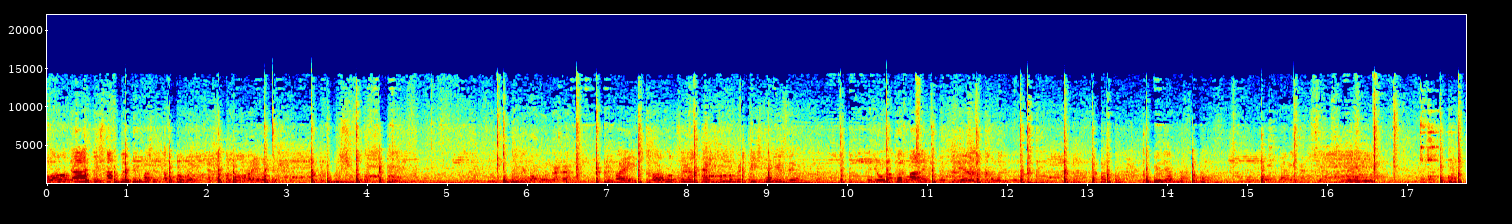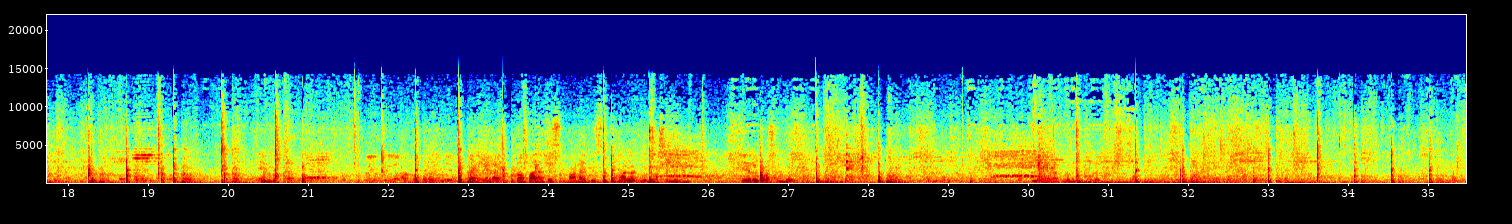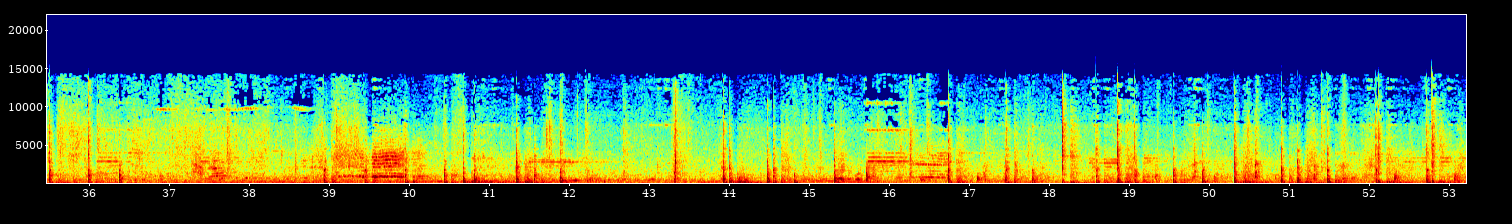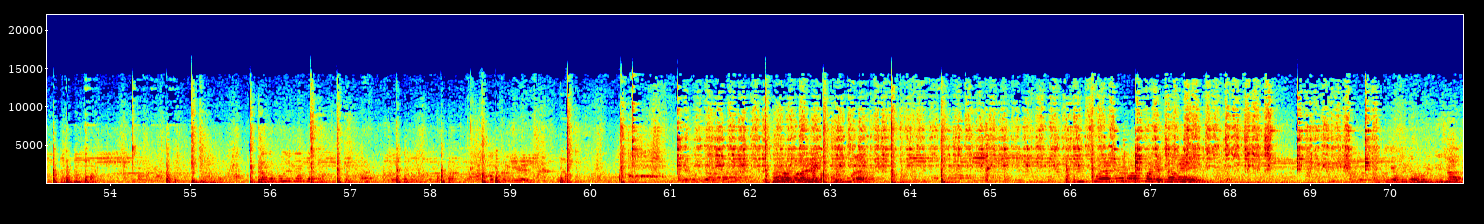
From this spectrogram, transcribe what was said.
বড় যা তুই সামনে দুই পাশে योना कर माने भी तो क्लियर हो समझ ले ये अपना देखिए Adam bana desin, bana desin, kumayla gül, boşun elim. Diğeri boşun, böyle. हाँ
